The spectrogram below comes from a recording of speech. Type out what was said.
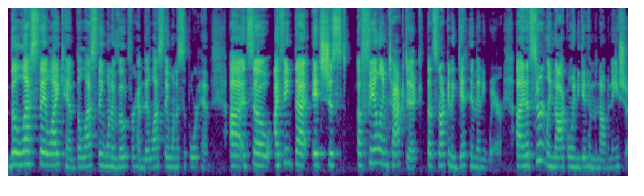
the less they like him, the less they want to vote for him, the less they want to support him. Uh, and so I think that it's just a failing tactic that's not going to get him anywhere. Uh, and it's certainly not going to get him the nomination.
